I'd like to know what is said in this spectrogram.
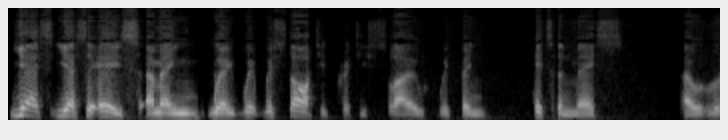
Yes, yes, it is. I mean, we, we, we started pretty slow. We've been hit and miss. Uh,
